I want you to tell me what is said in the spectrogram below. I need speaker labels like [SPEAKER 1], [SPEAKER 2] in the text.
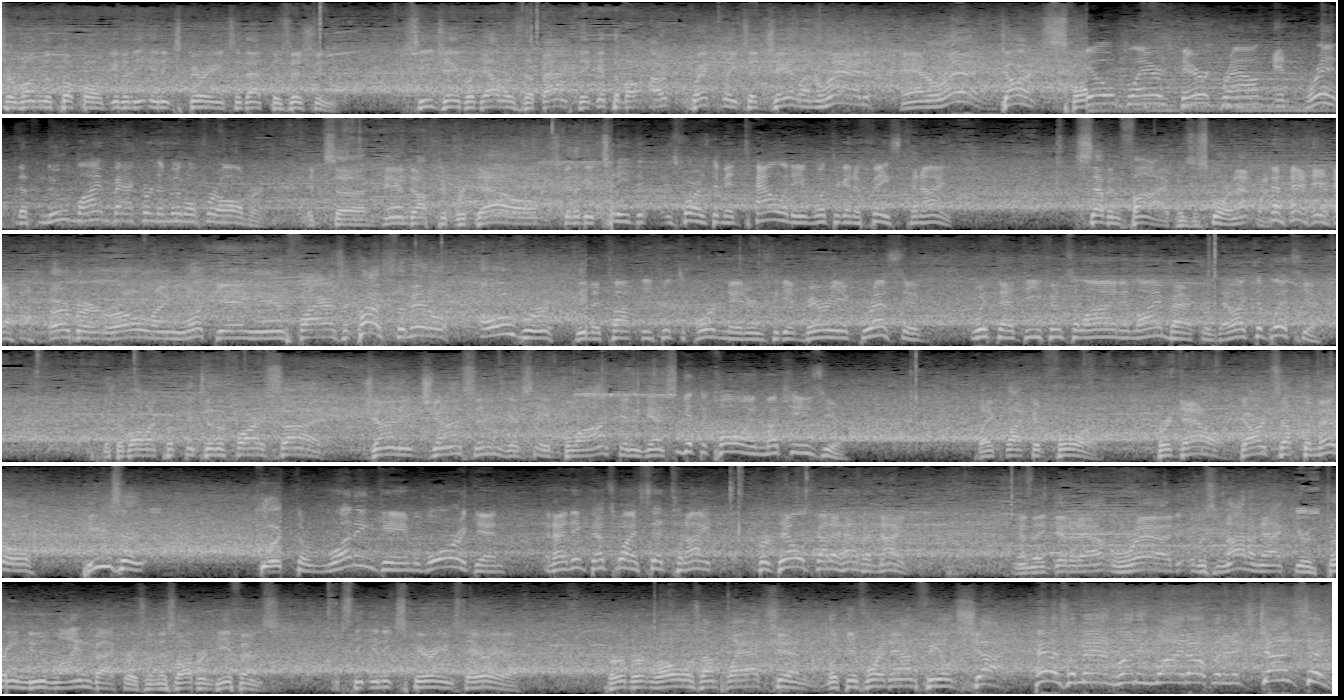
[SPEAKER 1] to run the football given the inexperience of that position. C.J. Verdell is the back. They get the ball out quickly to Jaylon Redd, and Redd darts.
[SPEAKER 2] Skill players, Derrick Brown and Britt, the new linebacker in the middle for Auburn.
[SPEAKER 1] It's a handoff to Verdell. It's going to be
[SPEAKER 2] as far as the mentality of what they're going to face tonight.
[SPEAKER 1] 7-5 was the score in that one.
[SPEAKER 2] yeah.
[SPEAKER 1] Herbert rolling, looking, and fires across the middle over
[SPEAKER 2] the, the top defensive coordinators to get very aggressive with that defensive line and linebackers. They like to blitz you.
[SPEAKER 1] Get the ball quickly to the far side. Johnny Johnson gets a block and gets...
[SPEAKER 2] Get the call in much easier.
[SPEAKER 1] Play clock at four. Verdell darts up the middle. He's a good...
[SPEAKER 2] The running game of Oregon, and I think that's why I said tonight, Verdell's got to have a night.
[SPEAKER 1] And they get it out. Redd, it was not an accurate three new linebackers in this Auburn defense. It's the inexperienced area. Herbert rolls on play action, looking for a downfield shot. Has a man running wide open, and it's Johnson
